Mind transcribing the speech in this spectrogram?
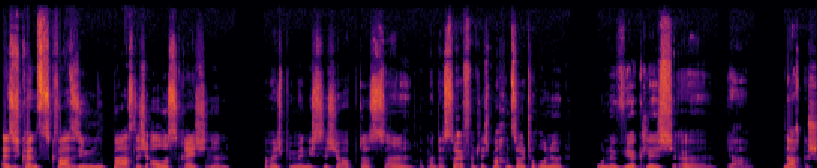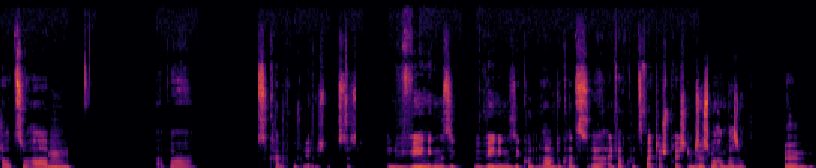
Also ich könnte es quasi mutmaßlich ausrechnen, aber ich bin mir nicht sicher, ob das, äh, ob man das so öffentlich machen sollte, ohne, ohne wirklich äh, ja, nachgeschaut zu haben. Mhm. Aber ist kein Problem. Ich müsste es in wenigen, Sek wenigen Sekunden haben. Du kannst äh, einfach kurz weitersprechen. Das machen wir so. Ähm,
